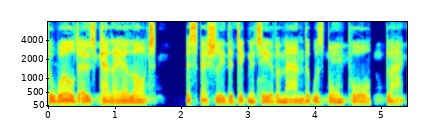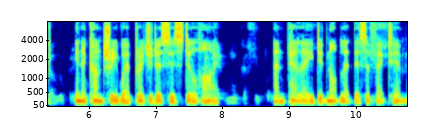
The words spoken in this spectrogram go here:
The world owes Pele a lot, especially the dignity of a man that was born poor, black, in a country where prejudice is still high. And Pele did not let this affect him.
